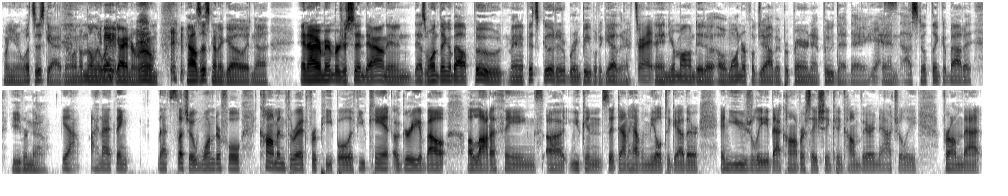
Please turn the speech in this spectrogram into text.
well, you know, what's this guy doing? I'm the only white guy in the room. How's this gonna go? And uh, and I remember just sitting down, and that's one thing about food, man. If it's good, it'll bring people together. That's right. And your mom did a, a wonderful job at preparing that food that day. Yes. And I still think about it even now. Yeah, and I think that's such a wonderful common thread for people. If you can't agree about a lot of things, uh, you can sit down and have a meal together, and usually that conversation can come very naturally from that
